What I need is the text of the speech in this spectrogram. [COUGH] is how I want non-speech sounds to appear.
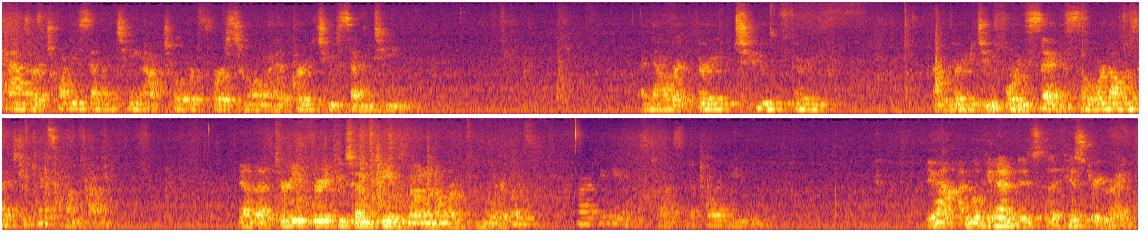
has our 2017 October 1st enrollment at 3217. And now we're at 3230, or 3246, so where'd all those extra kids come from? Yeah, that thirty, thirty-two seventeen is not a number I'm familiar with. Mark, you gave this to us at a board meeting. Yeah, I'm looking at it, it's the history, right?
